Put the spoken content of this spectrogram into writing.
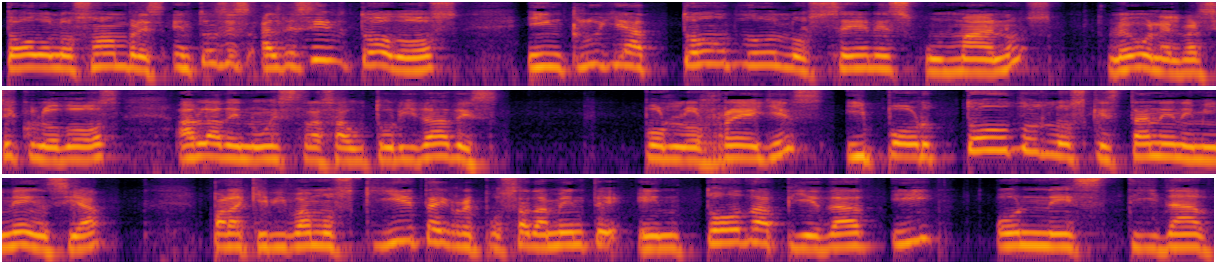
Todos los hombres. Entonces, al decir todos, incluye a todos los seres humanos. Luego en el versículo 2 habla de nuestras autoridades, por los reyes y por todos los que están en eminencia, para que vivamos quieta y reposadamente en toda piedad y honestidad.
